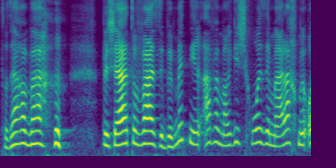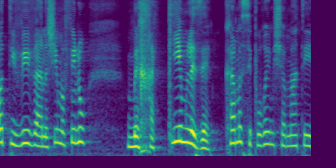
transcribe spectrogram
תודה רבה, בשעה טובה. זה באמת נראה ומרגיש כמו איזה מהלך מאוד טבעי, ואנשים אפילו מחכים לזה. כמה סיפורים שמעתי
